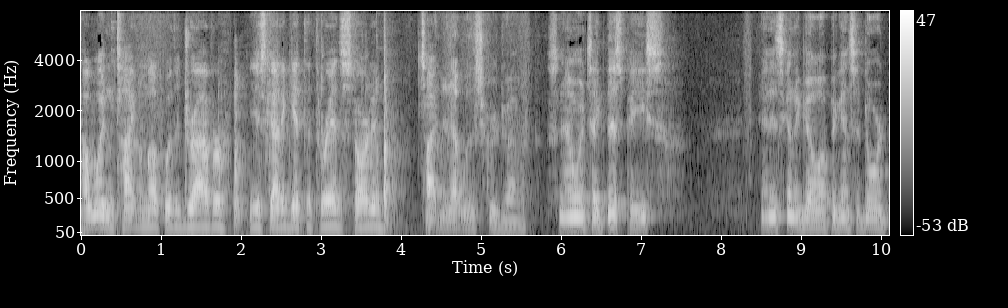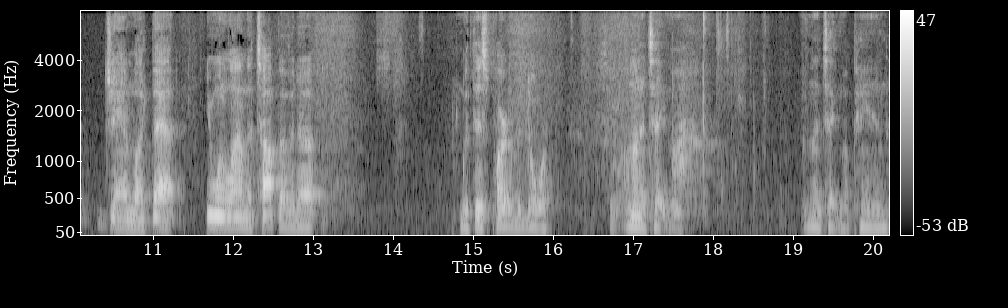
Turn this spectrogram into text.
I wouldn't tighten them up with a driver. You just got to get the threads started. Tighten it up with a screwdriver. So now we're going to take this piece and it's going to go up against a door jamb like that you want to line the top of it up with this part of the door. So I'm going to take my I'm going to take my pen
